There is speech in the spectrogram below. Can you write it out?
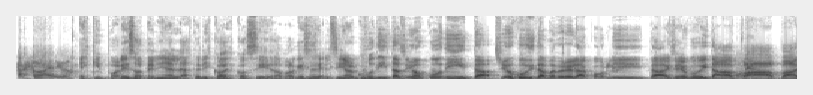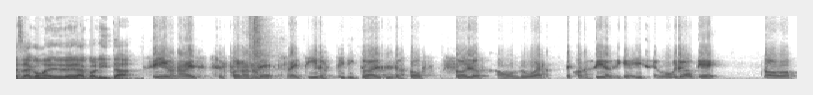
pasó algo. Es que por eso tenía el asterisco descosido, porque ese es el señor Cudita, señor Cudita, señor Cudita me duele la colita, y el señor Cudita va pa, pa, ¿sabes cómo le duele la colita? Sí, una vez se fueron de retiro espiritual los dos solos a un lugar desconocido, así que ahí seguro que todo.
